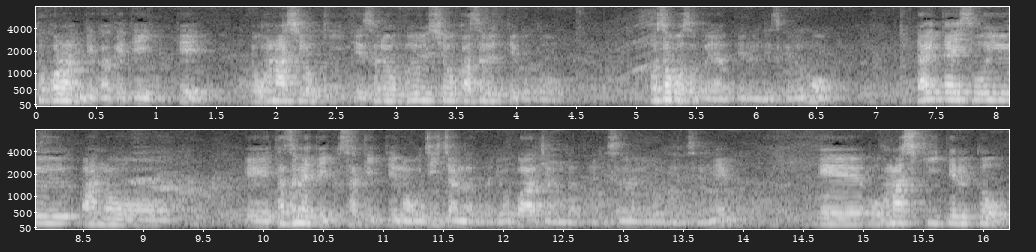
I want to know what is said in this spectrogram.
ところに出かけていってお話を聞いてそれを文章化するっていうことを細々とやってるんですけども大体そういうあの、えー、訪ねていく先っていうのはおじいちゃんだったりおばあちゃんだったりするんですよね。でお話聞いてると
